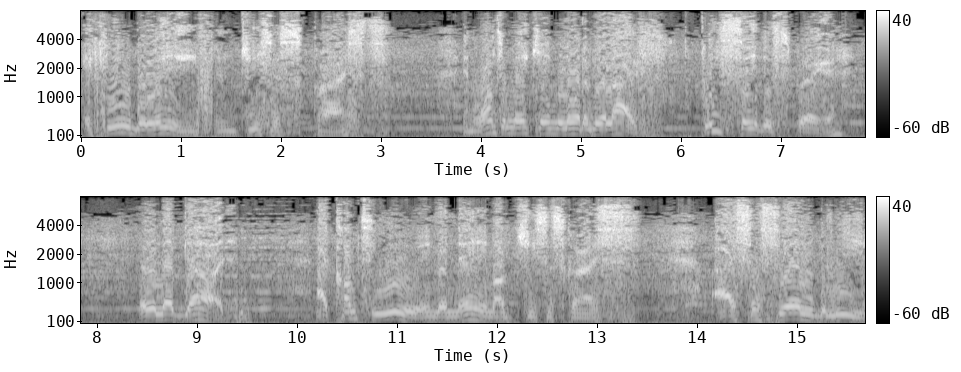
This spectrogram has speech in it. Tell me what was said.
If you believe in Jesus Christ and want to make him Lord of your life, please say this prayer. Oh Lord God, I come to you in the name of Jesus Christ. I sincerely believe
